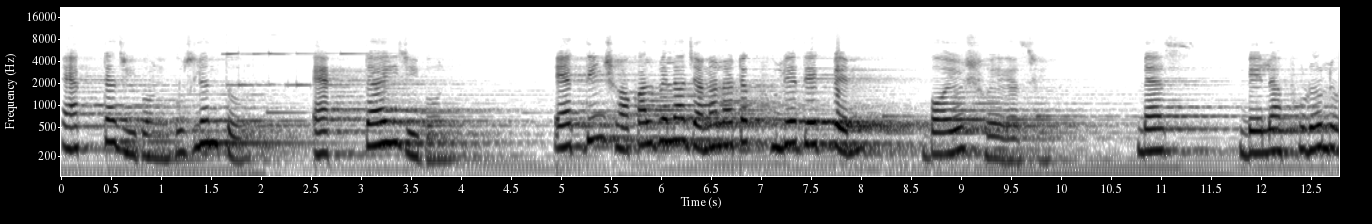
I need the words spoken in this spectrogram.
একটা জীবন, বুঝলেন তো? একটাই জীবন। একদিন সকালবেলা জানালাটা খুলে দেখবেন বয়স হয়ে গেছে। ব্যাস, বেলা ফুরলো।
